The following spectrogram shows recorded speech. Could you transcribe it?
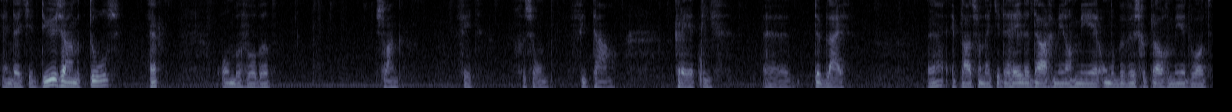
En dat je duurzame tools hebt om bijvoorbeeld slank, fit, gezond, vitaal, creatief uh, te blijven. In plaats van dat je de hele dag min of meer onderbewust geprogrammeerd wordt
